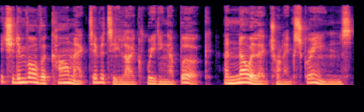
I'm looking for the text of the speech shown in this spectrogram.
It should involve a calm activity like reading a book and no electronic screens.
